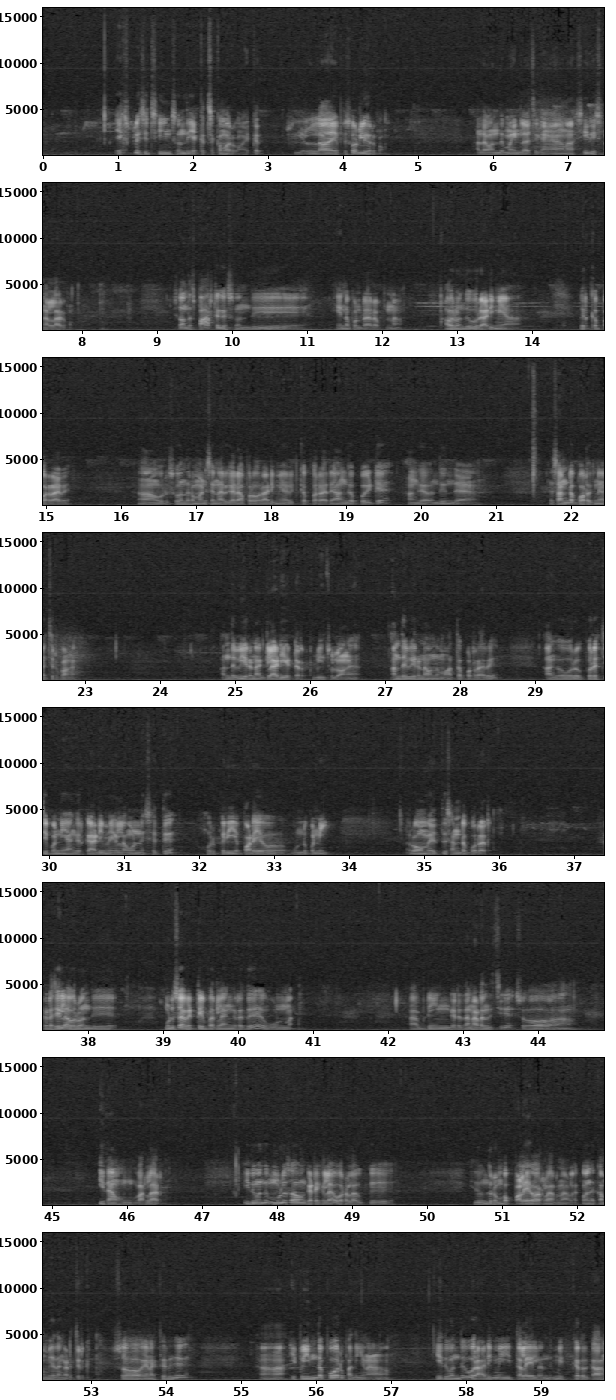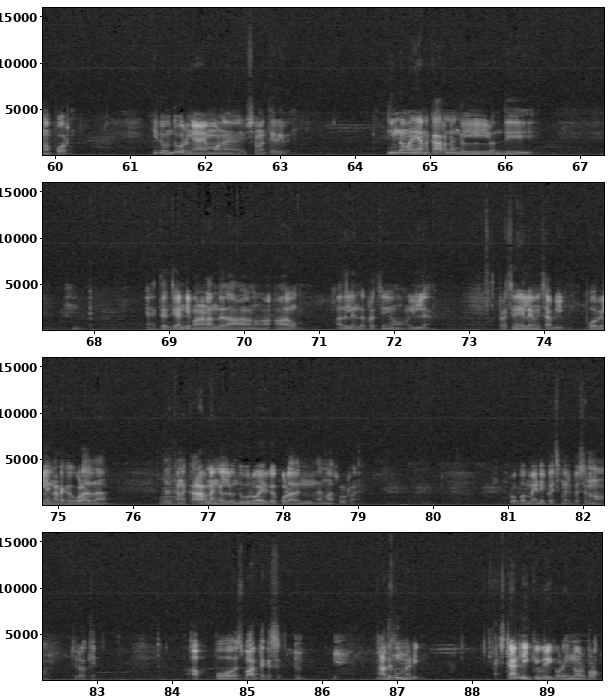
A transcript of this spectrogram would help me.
எக்ஸ்பிளிசிட் சீன்ஸ் வந்து எக்கச்சக்கமாக இருக்கும். எக்க எல்லா எபிசோட்லேயும் இருக்கும். அதை வந்து மைண்டில் வச்சுக்கோங்க. ஆனால் சீரிஸ் நல்லாயிருக்கும். ஸோ அந்த ஸ்பார்டகஸ் வந்து என்ன பண்ணுறாரு அப்படின்னா அவர் வந்து ஒரு அடிமையாக விற்கப்படுறாரு. ஒரு சுதந்திர மனுஷனாக இருக்கார். அப்புறம் ஒரு அடிமையாக விற்கப்படுறாரு. அங்கே போயிட்டு அங்கே வந்து இந்த இந்த சண்டை போடுறதுக்குன்னே வச்சுருப்பாங்க. அந்த வீரனை கிளாடியேட்டர் அப்படின்னு சொல்லுவாங்க. அந்த வீரனை வந்து மாற்றப்படுறாரு அங்கே ஒரு புரட்சி பண்ணி அங்கே இருக்க அடிமைகள்லாம் ஒன்று சேர்த்து ஒரு பெரிய படையை உண்டு பண்ணி ரோம் எடுத்து சண்டை போடுறாரு. கடைசியில் அவர் வந்து முழுசாக வெற்றி பெறலைங்கிறது உண்மை. அப்படிங்கிறது தான் நடந்துச்சு. ஸோ இதான் அவங்க வரலாறு. இது வந்து முழுசாகவும் கிடைக்கல ஓரளவுக்கு. இது வந்து ரொம்ப பழைய வரலாறுனால கொஞ்சம் கம்மியாக தான் கிடச்சிருக்கு. ஸோ எனக்கு தெரிஞ்சு இப்போ இந்த போர் பார்த்திங்கன்னா இது வந்து ஒரு அடிமை தலையிலேருந்து மீட்கிறதுக்கான போர். இது வந்து ஒரு நியாயமான விஷயமாக தெரியுது. இந்த மாதிரியான காரணங்கள் வந்து எனக்கு தெரிஞ்சு கண்டிப்பாக நடந்து தான் ஆகணும் ஆகும். அதில் எந்த பிரச்சனையும் இல்லை. பிரச்சனை எல்லாமே அப்படி போர்களே நடக்கக்கூடாது தான் அதுக்கான காரணங்கள் வந்து உருவாகிருக்கக்கூடாதுன்னு தான் நான் சொல்கிறேன் ரொம்ப மேடை பேச்சு மாதிரி பேசணும் சரி ஓகே அப்போது ஸ்பார்டகஸ் அதுக்கு முன்னாடி ஸ்டான்லி கியூபிரிக்கோட இன்னொரு படம்.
